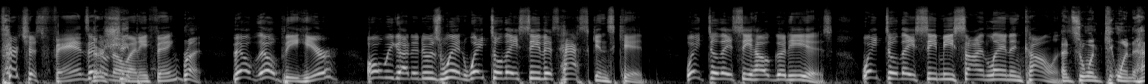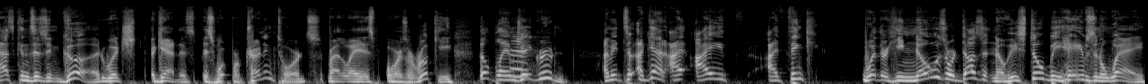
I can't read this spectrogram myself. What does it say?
they're just fans. They They're don't know sheep. anything. Right. They'll they'll be here. All we got to do is win. Wait till they see this Haskins kid. Wait till they see how good he is. Wait till they see me sign Landon Collins. And so when when Haskins isn't good, which again is, is what we're trending towards, by the way, is, or as a rookie, they'll blame Jay eh. Gruden. I mean, to, again, I I I think whether he knows or doesn't know, he still behaves in a way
